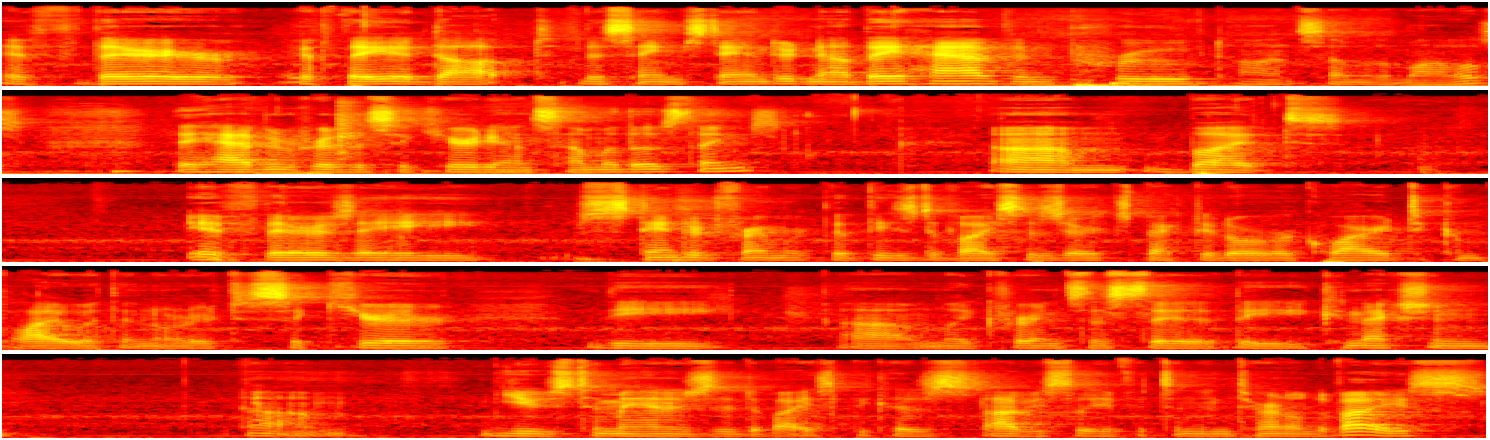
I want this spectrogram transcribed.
If they're if they adopt the same standard, now they have improved on some of the models. They have improved the security on some of those things, um, but if there's a standard framework that these devices are expected or required to comply with in order to secure the um, like for instance the the connection um, used to manage the device because obviously if it's an internal device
